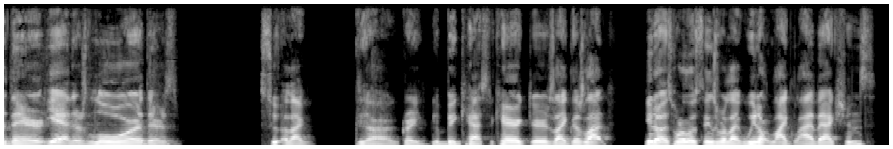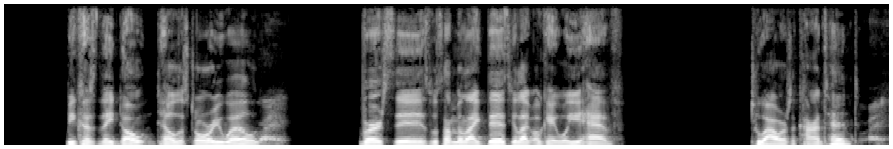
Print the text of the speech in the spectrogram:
yeah. There, yeah, there's lore. There's like uh, great big cast of characters. Like there's a lot. You know, it's one of those things where like we don't like live actions because they don't tell the story well. Right. Versus with something like this, you're like, okay, well, you have two hours of content Right.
